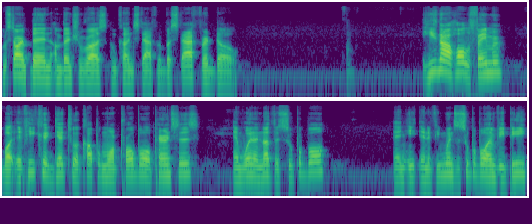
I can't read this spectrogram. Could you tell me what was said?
I'm starting Ben. I'm benching Russ. I'm cutting Stafford, but Stafford though, he's not a Hall of Famer, but if he could get to a couple more Pro Bowl appearances and win another Super Bowl, and he and if he wins the Super Bowl MVP,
